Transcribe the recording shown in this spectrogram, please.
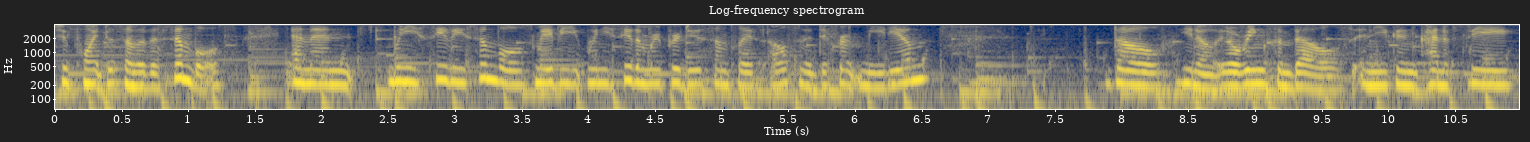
to point to some of the symbols. And then when you see these symbols, maybe when you see them reproduced someplace else in a different medium, they'll, you know, it'll ring some bells and you can kind of see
